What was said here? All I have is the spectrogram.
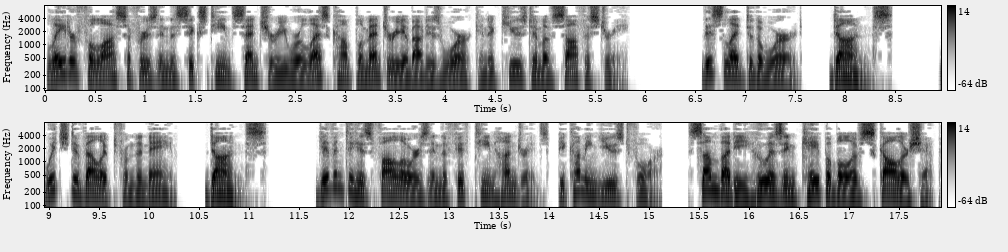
Later philosophers in the 16th century were less complimentary about his work and accused him of sophistry. This led to the word «dunce», which developed from the name «Dunse» given to his followers in the 1500s, becoming used for «somebody who is incapable of scholarship».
